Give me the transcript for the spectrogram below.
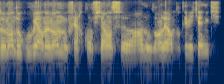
demande au gouvernement de nous faire confiance euh, en ouvrant les remontées mécaniques.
